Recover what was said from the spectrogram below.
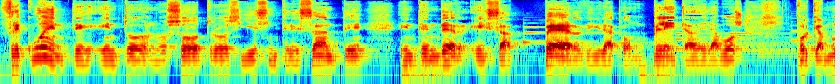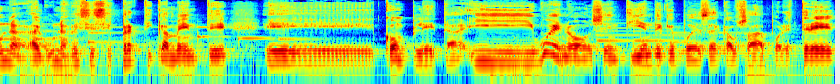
frecuente en todos nosotros y es interesante entender esa pérdida completa de la voz porque algunas veces es prácticamente eh, completa. Y bueno, se entiende que puede ser causada por estrés,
